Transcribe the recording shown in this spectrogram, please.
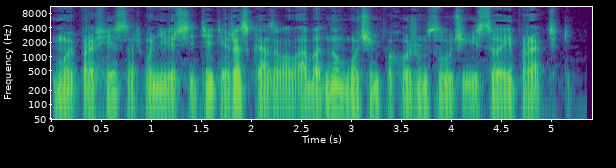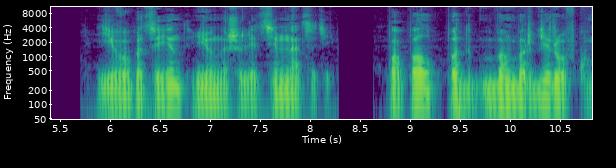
Мой профессор в университете рассказывал об одном очень похожем случае из своей практики. Его пациент, юноша лет 17, попал под бомбардировку.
